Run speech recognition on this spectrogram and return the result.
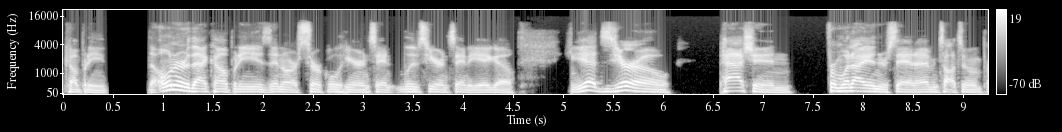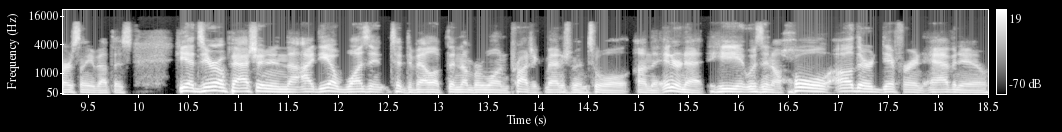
company. The owner of that company is in our circle here in San lives here in San Diego. He had zero passion from what I understand. I haven't talked to him personally about this. He had zero passion and the idea wasn't to develop the number one project management tool on the internet. He it was in a whole other different avenue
